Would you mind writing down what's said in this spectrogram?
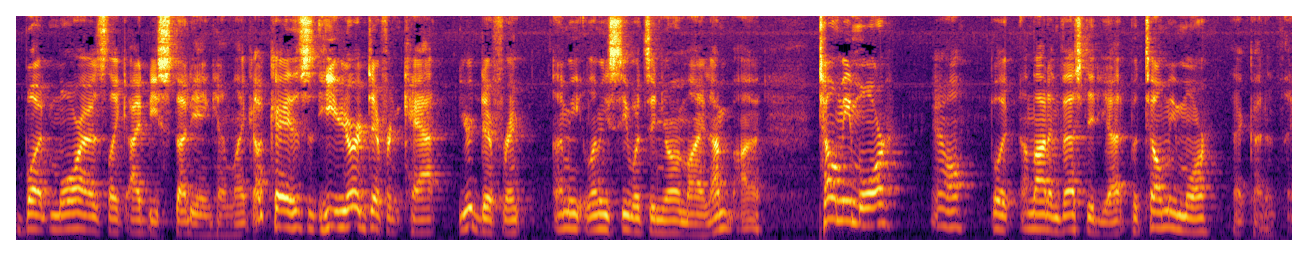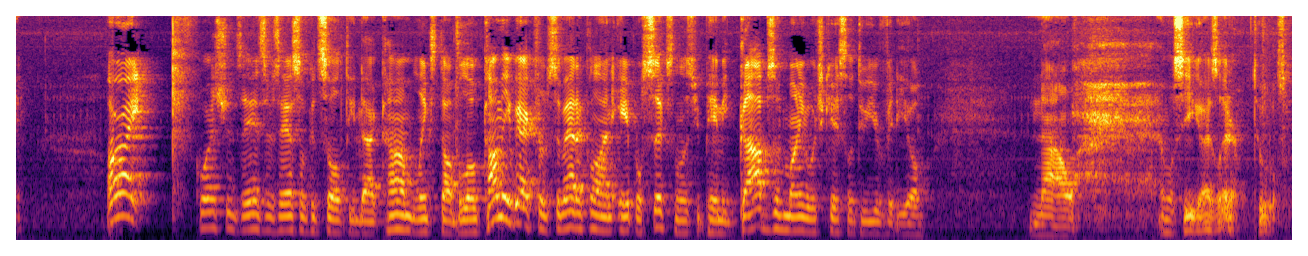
but more as like I'd be studying him. Like, okay, this is he, you're a different cat. You're different. Let me let me see what's in your mind. I'm uh, tell me more. You know, but I'm not invested yet. But tell me more. That kind of thing. All right. Questions, answers, assholeconsulting.com. Links down below. Coming back from sabbatical on April 6th, unless you pay me gobs of money, in which case I'll do your video now. And we'll see you guys later. Toodles.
